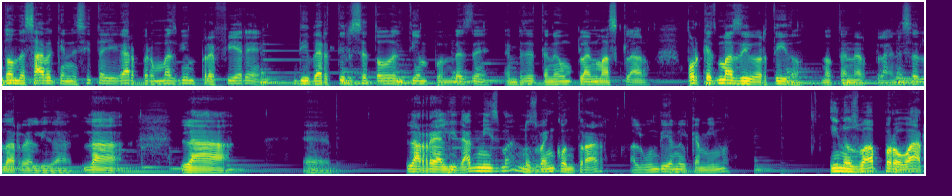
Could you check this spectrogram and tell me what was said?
donde sabe que necesita llegar, pero más bien prefiere divertirse todo el tiempo en vez de, en vez de tener un plan más claro, porque es más divertido no tener plan, esa es la realidad. La, la, eh, la realidad misma nos va a encontrar algún día en el camino y nos va a probar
